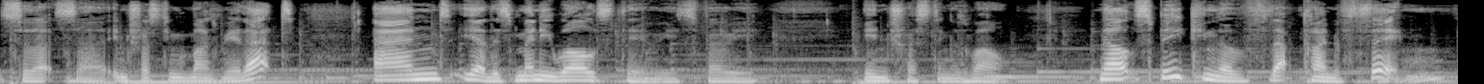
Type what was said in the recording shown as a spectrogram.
so that's uh, interesting. Reminds me of that. And yeah, there's many worlds theory is very interesting as well. Now, speaking of that kind of thing,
